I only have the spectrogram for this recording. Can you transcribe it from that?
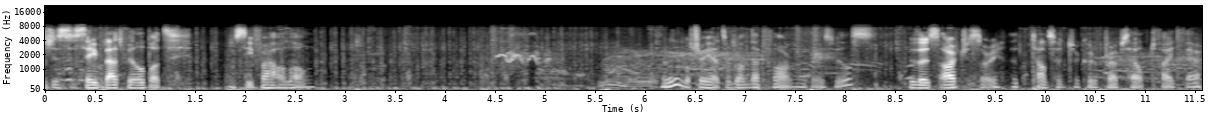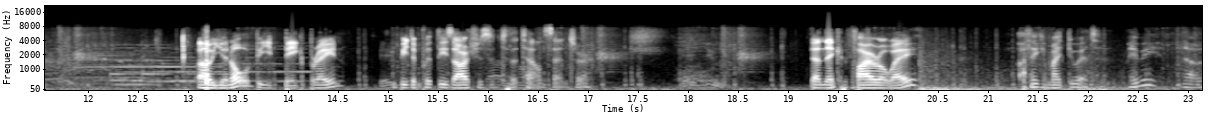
Just save that vill, but we'll see for how long. Hmm. I'm not sure you had to run that far with those vills. With those archers, sorry. The town center could have perhaps helped fight there. Oh, you know what would be big brain? Would be to put these archers into the town center. Then they can fire away. I think it might do it. Maybe? No, no.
